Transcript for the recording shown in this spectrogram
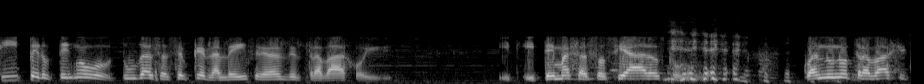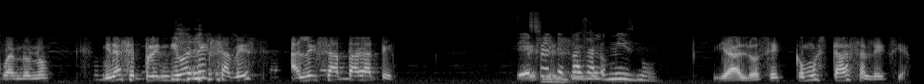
sí, pero tengo dudas acerca de la Ley Federal del Trabajo y, y, y temas asociados con cuando uno trabaja y cuando no. Mira, se prendió Alexa, ¿ves? Alexa, apágate. Siempre te pasa lo mismo. Ya lo sé. ¿Cómo estás, Alexia?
